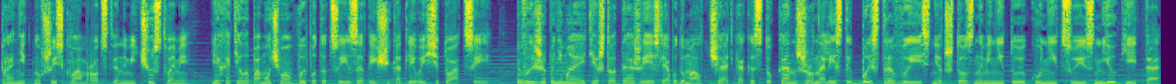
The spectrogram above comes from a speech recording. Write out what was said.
Проникнувшись к вам родственными чувствами, я хотела помочь вам выпутаться из этой щекотливой ситуации. Вы же понимаете, что даже если я буду молчать как истукан, журналисты быстро выяснят, что знаменитую куницу из Ньюгейта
